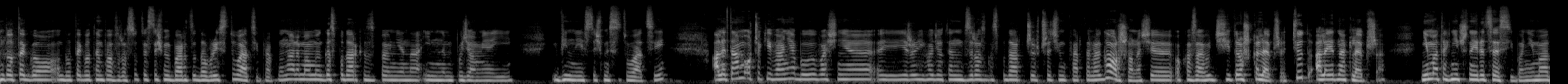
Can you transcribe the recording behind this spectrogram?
do, tego, do tego tempa wzrostu, to jesteśmy w bardzo dobrej sytuacji, prawda? No ale mamy gospodarkę zupełnie na innym poziomie i, i w innej jesteśmy sytuacji. Ale tam oczekiwania były właśnie, jeżeli chodzi o ten wzrost gospodarczy w trzecim kwartale, gorsze. One się okazały dzisiaj troszkę lepsze. Ciut, ale jednak lepsze. Nie ma technicznej recesji, bo nie ma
